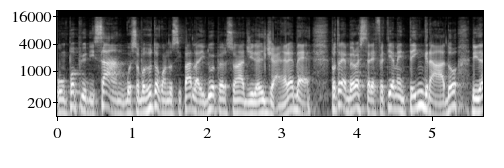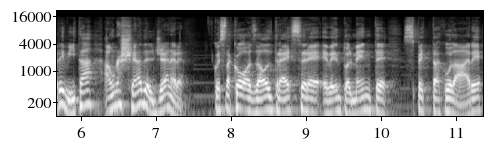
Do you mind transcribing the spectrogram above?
un po' più di sangue, soprattutto quando si parla di due personaggi del genere, beh, potrebbero essere effettivamente in grado di dare vita a una scena del genere. Questa cosa, oltre a essere eventualmente spettacolare,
